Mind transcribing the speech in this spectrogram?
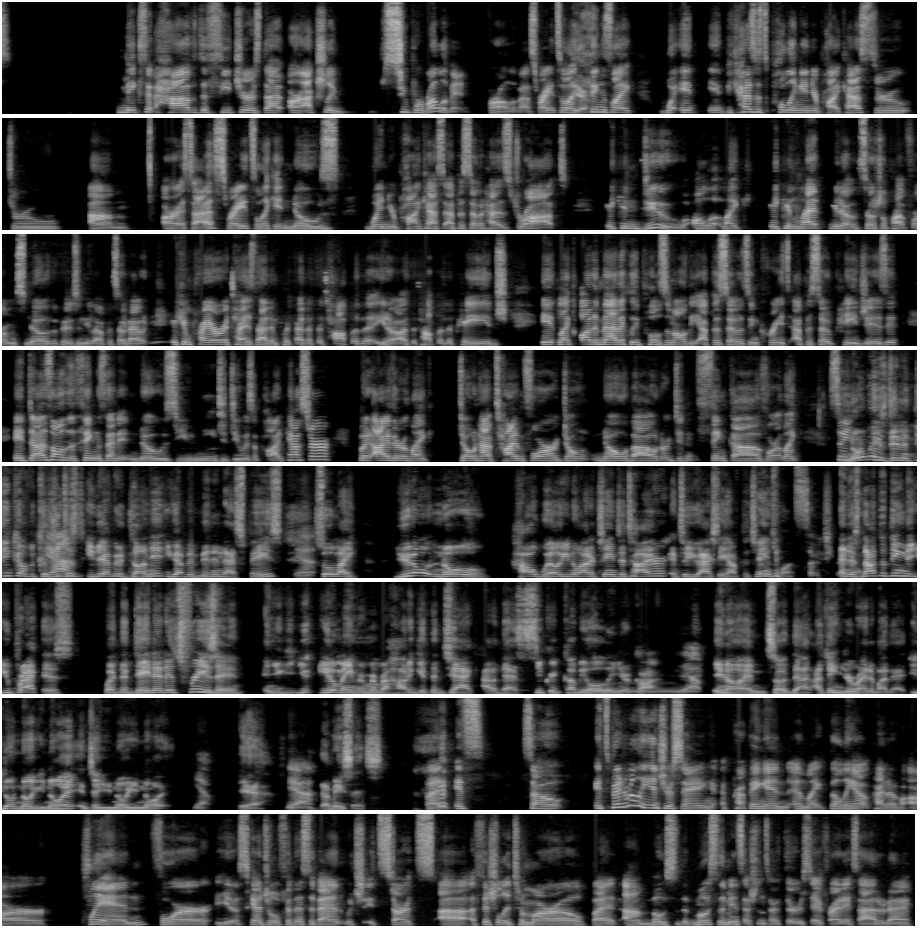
makes it have the features that are actually super relevant for all of us, right? So like Yeah. things like what it, it because it's pulling in your podcast through through um, RSS, right? So like it knows when your podcast episode has dropped. It can do all like it can let you know social platforms know that there's a new episode out. It can prioritize that and put that at the top of the you know at the top of the page it like automatically pulls in all the episodes and creates episode pages. It it does all the things that it knows you need to do as a podcaster, but either like don't have time for or don't know about or didn't think of or like so you, Normally didn't think of because Yeah. you just you haven't done it. You haven't been in that space. Yeah. So like you don't know how well you know how to change a tire until you actually have to change one. so and it's not the thing that you practice, but the day that it's freezing and you you, you don't even remember how to get the jack out of that secret cubby hole in your car. Mm, Yep. You know, and so that I think you're right about that. You don't know you know it until you know you know it. Yep. Yeah, Yeah. that makes sense. but it's so it's been really interesting prepping and and like building out kind of our plan for you know schedule for this event which it starts uh, officially tomorrow but um, most of the most of the main sessions are thursday friday saturday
